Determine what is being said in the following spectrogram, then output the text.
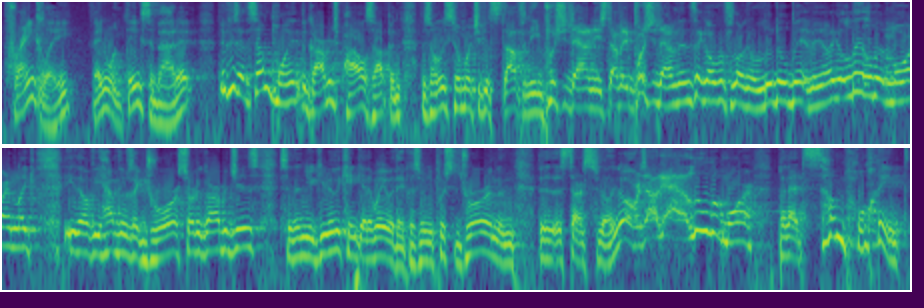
Frankly, if anyone thinks about it, because at some point the garbage piles up and there's only so much you can stuff, and you push it down and you stuff it, and you push it down, and then it's like overflowing a little bit, and then like a little bit more, and like you know, if you have those like drawer sort of garbages, so then you really can't get away with it because when you push the drawer and then it starts spilling over, so okay, a little bit more. But at some point,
